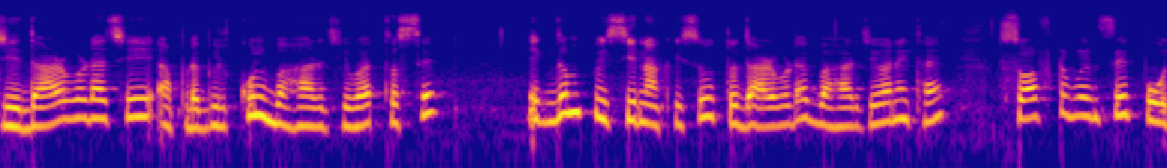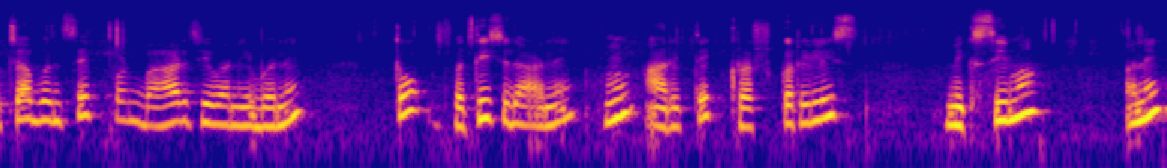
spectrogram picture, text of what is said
જે દાળ વડા છે આપણા બિલકુલ બહાર જેવા થશે. એકદમ પીસી નાખીશું તો દાળવડા બહાર જેવા નહીં થાય. સોફ્ટ બનશે, પોચા બનશે, પણ બહાર જેવા નહીં બને. તો બધી જ દાળને હું આ રીતે ક્રશ કરી લઈશ મિક્સીમાં અને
